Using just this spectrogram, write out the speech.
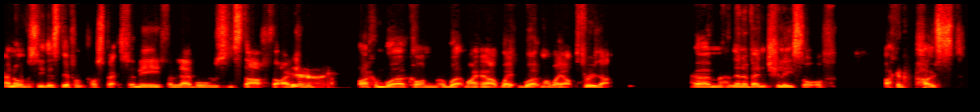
and obviously, there's different prospects for me for levels and stuff that I can Yeah. I can work on and work my up work my way up through that. Um, and then eventually, sort of, I can host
